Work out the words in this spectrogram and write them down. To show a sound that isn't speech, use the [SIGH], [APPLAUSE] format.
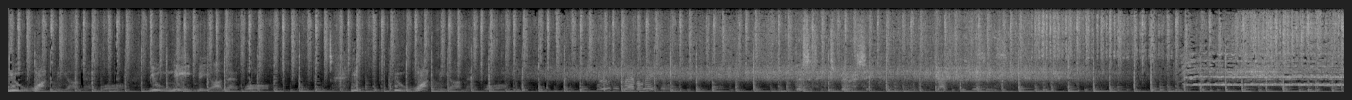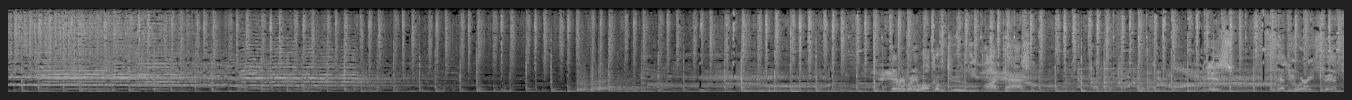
You want me on that wall. You need me on that wall. You, you want me on that wall. Rudy's Revelation. Hey, everybody, welcome to the podcast. It is February 5th,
